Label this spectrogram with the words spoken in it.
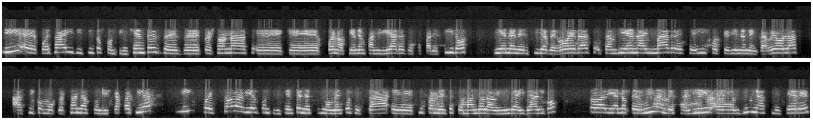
y eh, pues hay distintos contingentes desde personas que bueno tienen familiares desaparecidos, vienen en silla de ruedas, también hay madres e hijos que vienen en carreolas, así como personas con discapacidad y pues todavía el contingente en estos momentos está eh, justamente tomando la avenida Hidalgo. Todavía no terminan de salir eh, algunas mujeres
